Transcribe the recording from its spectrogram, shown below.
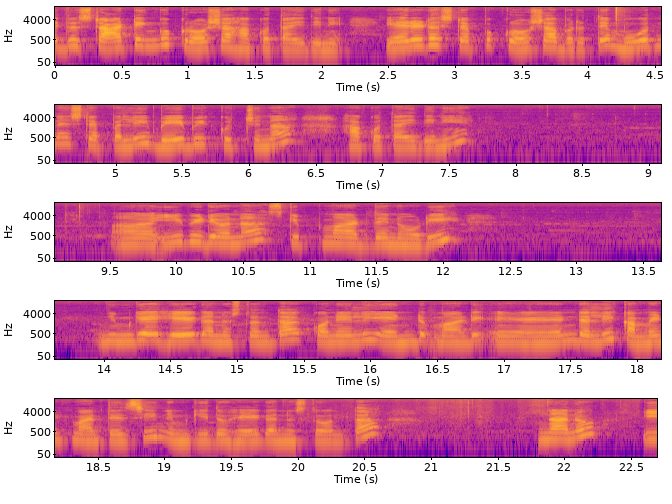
ಇದು ಸ್ಟಾರ್ಟಿಂಗು ಕ್ರೋಶ ಹಾಕೋತಾ ಇದ್ದೀನಿ. ಎರಡು ಸ್ಟೆಪ್ಪು ಕ್ರೋಶ ಬರುತ್ತೆ. ಮೂರನೇ ಸ್ಟೆಪ್ಪಲ್ಲಿ ಬೇಬಿ ಕುಚ್ಚನ್ನ ಹಾಕೋತಾ ಇದ್ದೀನಿ. ಈ ವಿಡಿಯೋನ ಸ್ಕಿಪ್ ಮಾಡದೆ ನೋಡಿ. ನಿಮಗೆ ಹೇಗೆ ಅನ್ನಿಸ್ತು ಅಂತ ಕೊನೆಯಲ್ಲಿ ಎಂಡ್ ಮಾಡಿ ಎಂಡಲ್ಲಿ ಕಮೆಂಟ್ ಮಾಡ್ತೇಸಿ ನಿಮ್ಗೆ ಇದು ಹೇಗೆ ಅನ್ನಿಸ್ತು ಅಂತ. ನಾನು ಈ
